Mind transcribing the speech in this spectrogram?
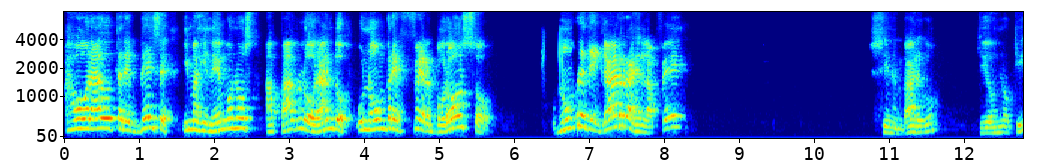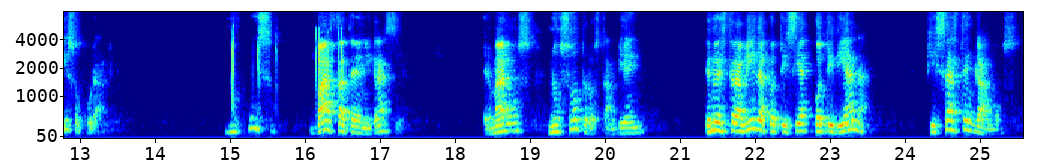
Ha orado tres veces. Imaginémonos a Pablo orando, un hombre fervoroso, un hombre de garras en la fe. Sin embargo, Dios no quiso curarlo. No quiso. Bástate de mi gracia. Hermanos, nosotros también, en nuestra vida cotidiana, quizás tengamos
